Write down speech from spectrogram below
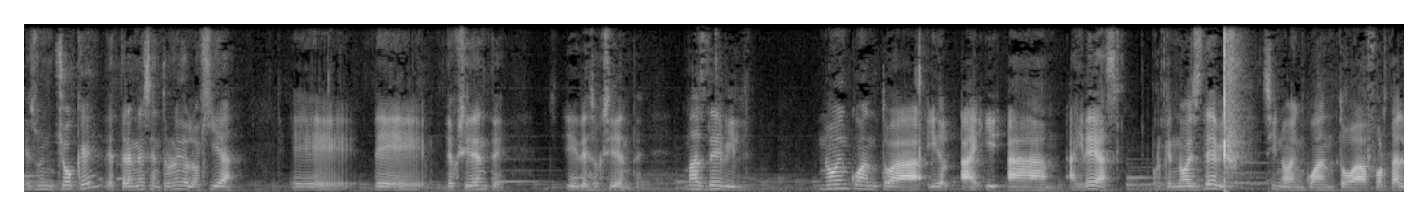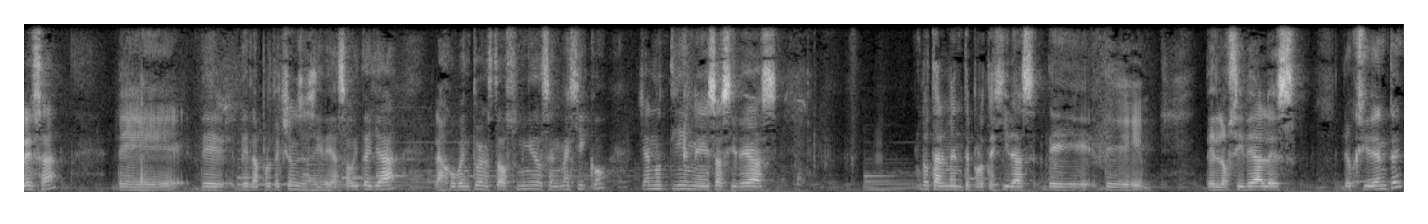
es un choque de trenes entre una ideología eh, de, de Occidente y de Occidente, más débil, no en cuanto a, a, ideas, porque no es débil, sino en cuanto a fortaleza de, de, la protección de esas ideas. Ahorita ya la juventud en Estados Unidos, en México, ya no tiene esas ideas totalmente protegidas de, de los ideales de Occidente.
